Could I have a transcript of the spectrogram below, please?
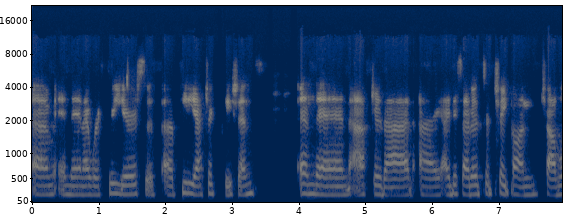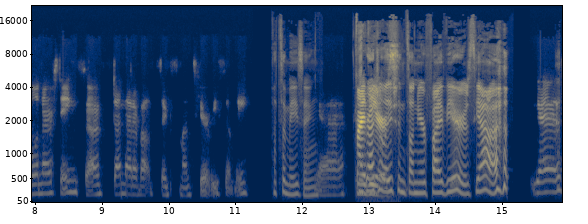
um, and then I worked three years with uh, pediatric patients. And then after that, I, I decided to take on travel nursing. So I've done that about six months here recently. That's amazing. Yeah. Five years. Congratulations on your five years. Yeah. Yes.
